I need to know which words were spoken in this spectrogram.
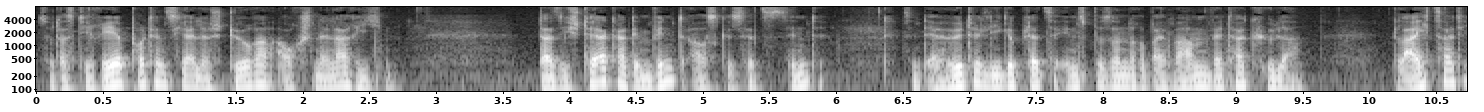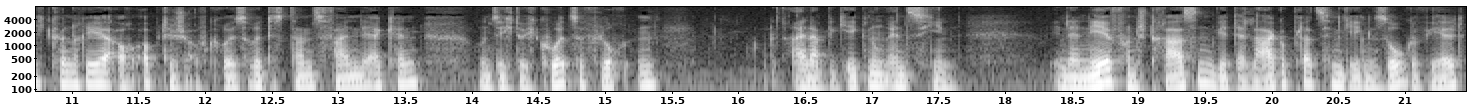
sodass die Rehe potenzielle Störer auch schneller riechen. Da sie stärker dem Wind ausgesetzt sind, sind erhöhte Liegeplätze insbesondere bei warmem Wetter kühler. Gleichzeitig können Rehe auch optisch auf größere Distanz Feinde erkennen und sich durch kurze Fluchten einer Begegnung entziehen. In der Nähe von Straßen wird der Lageplatz hingegen so gewählt,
